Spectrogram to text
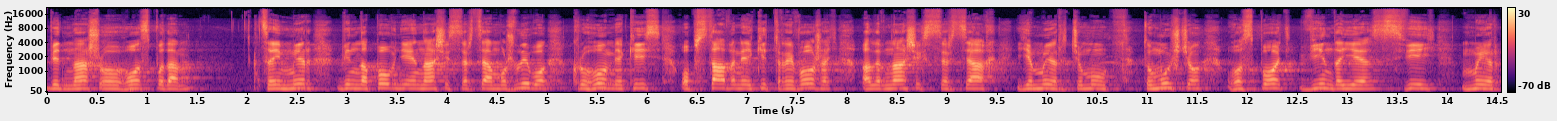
від нашого Господа. Цей мир він наповнює наші серця. Можливо, кругом якісь обставини, які тривожать, але в наших серцях є мир. Чому? Тому що Господь Він дає свій мир.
